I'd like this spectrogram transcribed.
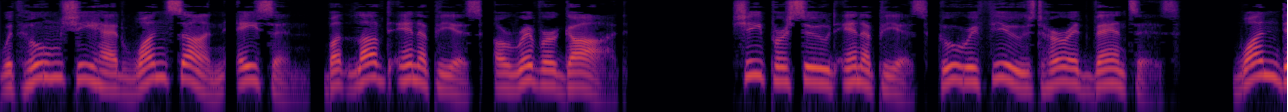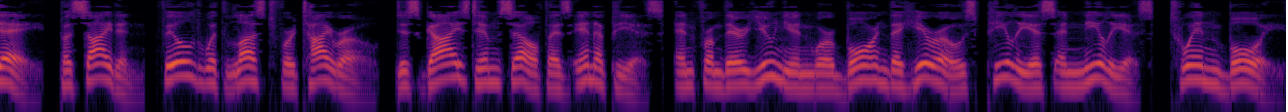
with whom she had one son, Aeson, but loved Enopeus, a river god. She pursued Enopeus, who refused her advances. One day, Poseidon, filled with lust for Tyro, disguised himself as Enopeus, and from their union were born the heroes Peleus and Neleus, twin boys.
